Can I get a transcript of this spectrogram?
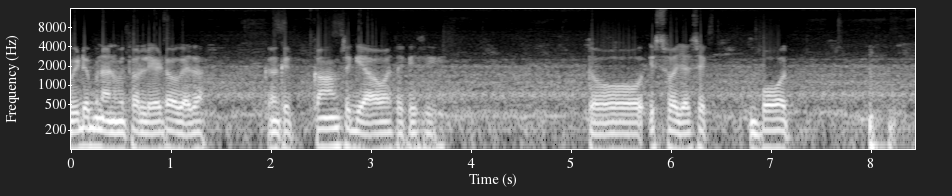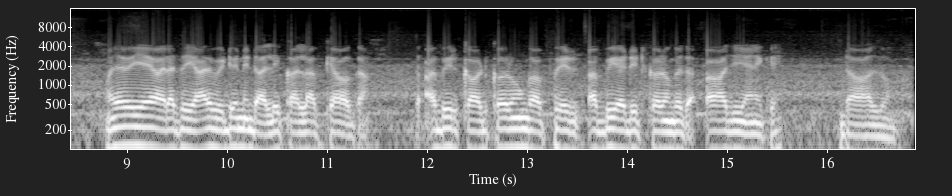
वीडियो बनाने में थोड़ा लेट हो गया था, क्योंकि काम से गया हुआ था किसी। तो इस वजह से बहुत भी ये आ रहा था, यार, वीडियो नहीं डाली, कल अब क्या होगा? तो अभी रिकॉर्ड करूँगा, फिर अभी एडिट करूँगा तो आज यानी कि डाल दूँगा।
